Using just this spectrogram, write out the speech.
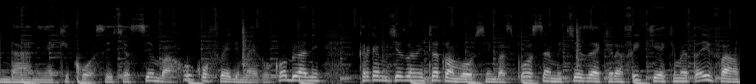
ndani ya kikosi cha Simba, huku Fred Michael Koblani katika michezo mitatu ambayo Simba Sports amecheza ya kirafiki ya kimataifa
